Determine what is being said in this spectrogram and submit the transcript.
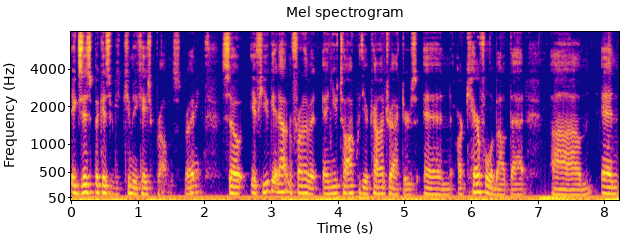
exist because of communication problems, right? Right. So if you get out in front of it and you talk with your contractors and are careful about that, um, and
